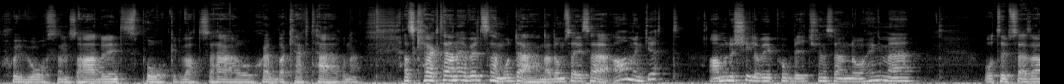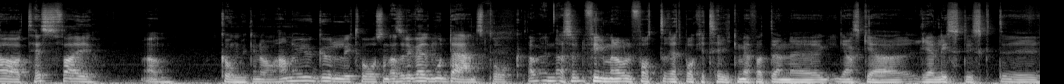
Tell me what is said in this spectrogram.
sju år sedan så hade det inte språket varit så här och själva karaktärerna. Alltså karaktärerna är väldigt så här moderna. De säger så här, ja ah, men gött. Ja men då chillar vi på beachen sen och hänger med. Och typ såhär, ja ah, Tesfaye. Ja, komikern då. Han har ju gulligt hår och sånt. Alltså det är väldigt modernt språk. ja, men alltså, filmen har väl fått rätt bra kritik med för att den är ganska realistiskt... Eh,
